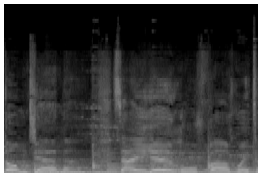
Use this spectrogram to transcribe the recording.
冻结了，再也无法回头。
